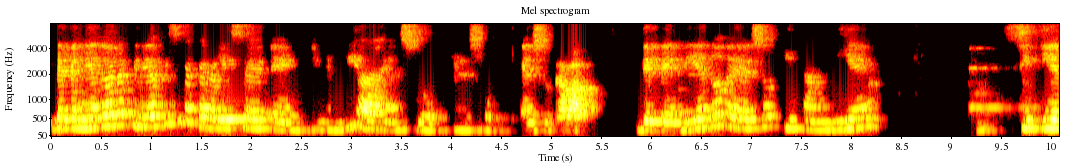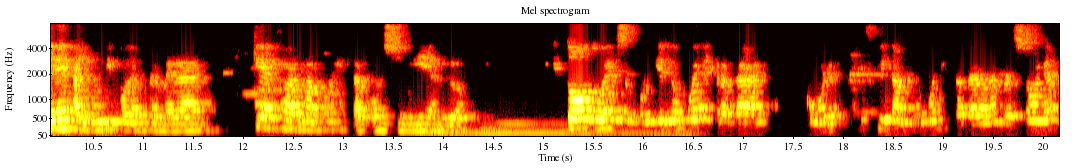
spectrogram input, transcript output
dependiendo de la actividad física que realice en, en el día, en su, en, su, en su trabajo, dependiendo de eso y también si tiene algún tipo de enfermedad, qué fármacos está consumiendo, todo eso, porque no puedes tratar, como les estoy explicando, no puedes tratar a una persona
